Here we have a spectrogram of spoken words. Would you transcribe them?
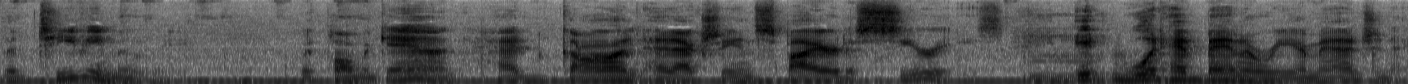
the TV movie with Paul McGann had gone had actually inspired a series, it would have been a reimagining.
